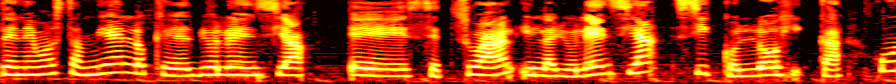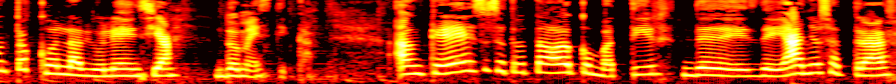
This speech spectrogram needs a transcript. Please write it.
tenemos también lo que es violencia eh, sexual y la violencia psicológica junto con la violencia doméstica. Aunque eso se ha tratado de combatir desde años atrás,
